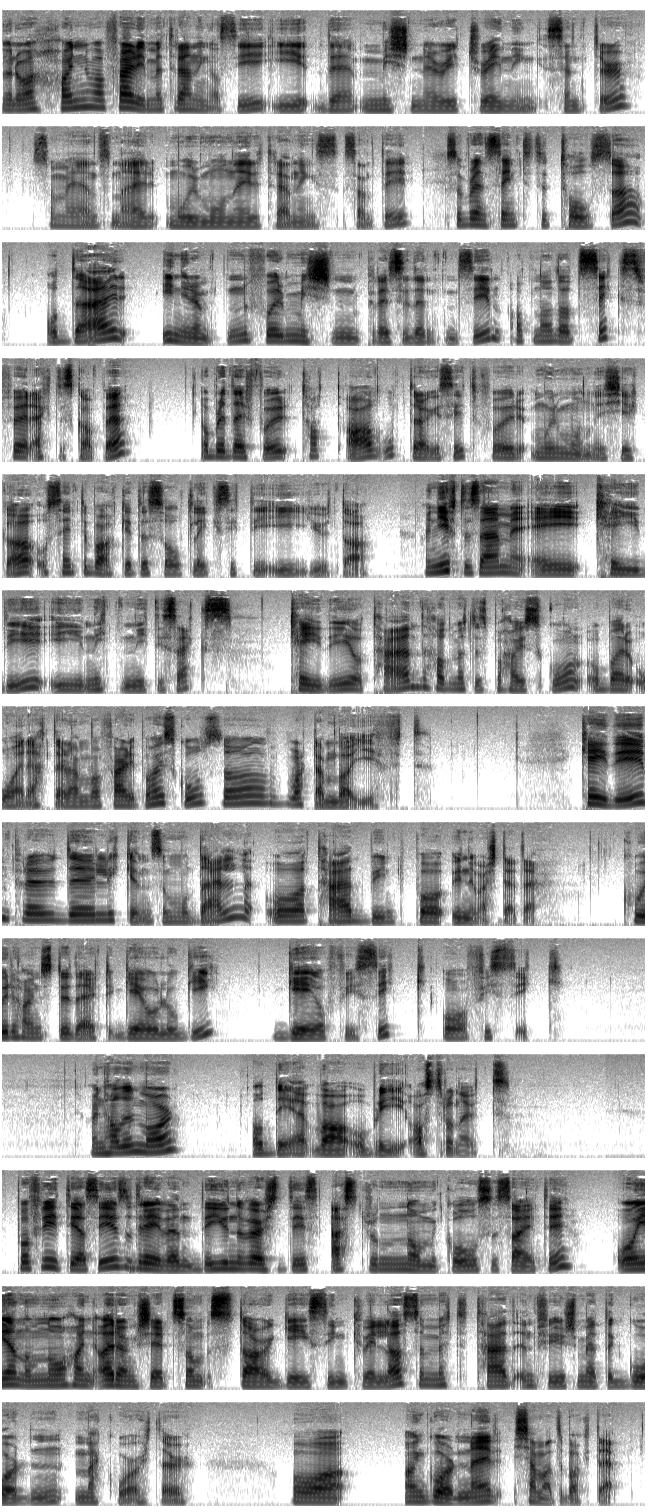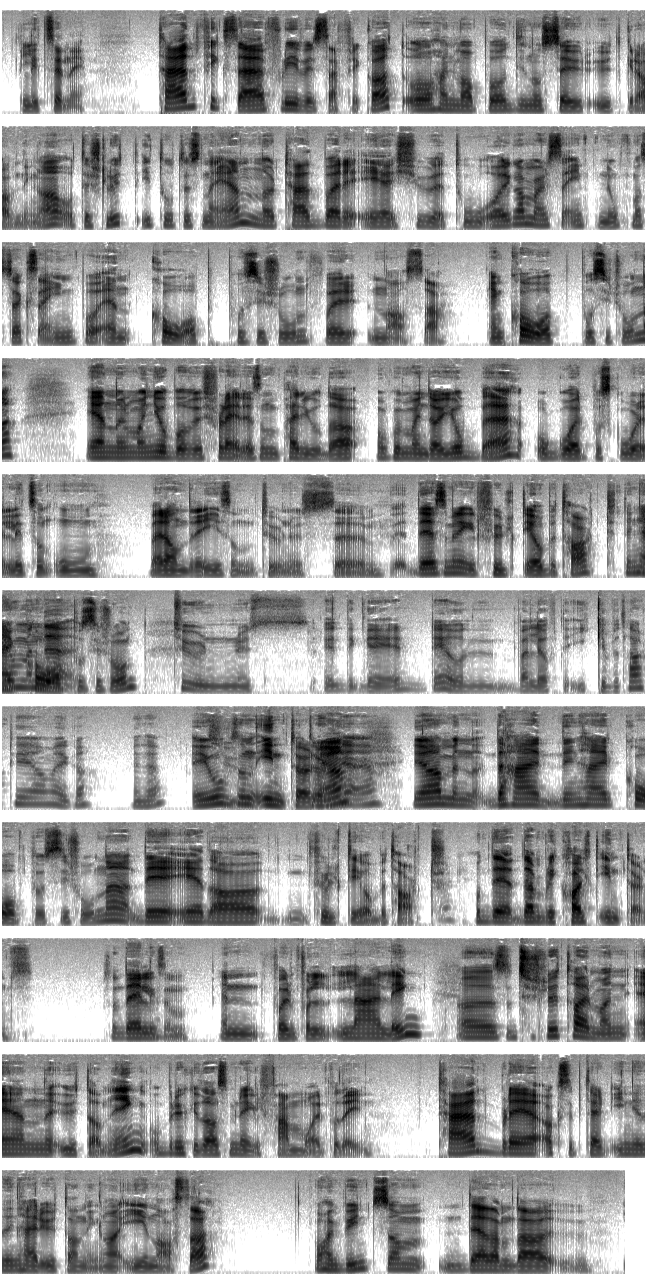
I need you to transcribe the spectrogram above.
Når han- var ferdig med treninga si i The Missionary Training Center, som er en sånn her mormoner-treningssenter, så ble han sendt til Tulsa, og der innrømte han for mission-presidenten sin at han hadde hatt sex før ekteskapet, og ble derfor tatt av oppdraget sitt for mormonerkirka og sendt tilbake til Salt Lake City i Utah. Han gifte seg med ei Katie i 1996. Katie og Tad hadde møttes på high school, og bare året etter de var ferdig på high school, så ble de da gift. Katie prøvde lykken som modell, og Tad begynte på universitetet, hvor han studerte geologi, geofysikk og fysikk. Han hadde en mål, og det var å bli astronaut. På fritida si så drev han The University's Astronomical Society, og gjennom noe han arrangerte som stargazing-kvelder, så møtte Tad en fyr som heter Gordon McWarther. Og han Gordon her kommer jeg tilbake til litt senere. Tad fikk seg flyversertifikat, og han var på dinosaurutgravninga, og til slutt, i 2001, når Tad bare er 22 år gammel, så endte han opp med å søke seg inn på en co-op-posisjon for NASA. En co-op-posisjon, da, er når man jobber over flere sånne perioder, og hvor man da jobber og går på skole litt sånn om hverandre i sånn turnus eh, Det er som regel fulltid og betalt, den her co-op-posisjonen. Turnusgreier, det er jo veldig ofte ikke betalt i Amerika. Er det? Jo, sånn intern, ja. ja. Ja, men det her, den her K-posisjonen, det er da fulltid og betalt. Og det, de blir kalt interns. Så det er liksom en form for lærling. Uh, så til slutt har man en utdanning, og bruker da som regel fem år på den. Tad ble akseptert inn i denne utdanninga i NASA, og han begynte som det de da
